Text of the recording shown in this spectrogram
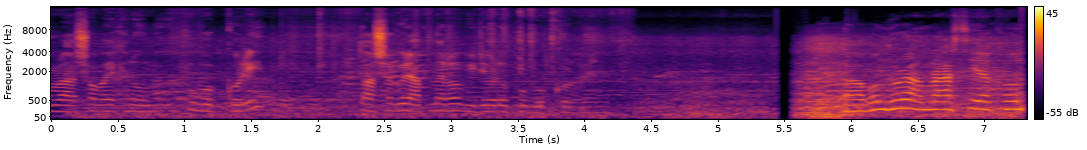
আমরা সবাই এখানে উপভোগ করি। তো আশা করি আপনারাও ভিডিওটা উপভোগ করবেন। বন্ধুরা, আমরা আসছি এখন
